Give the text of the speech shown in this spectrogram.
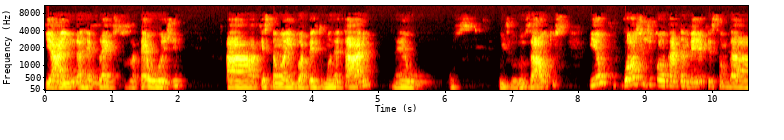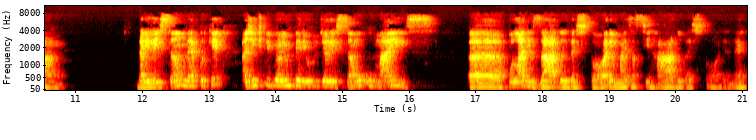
que há ainda reflexos até hoje, a questão aí do aperto monetário, né, os, os juros altos, e eu gosto de colocar também a questão da, da eleição, né, porque a gente viveu aí um período de eleição o mais uh, polarizado da história, mais acirrado da história, né?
